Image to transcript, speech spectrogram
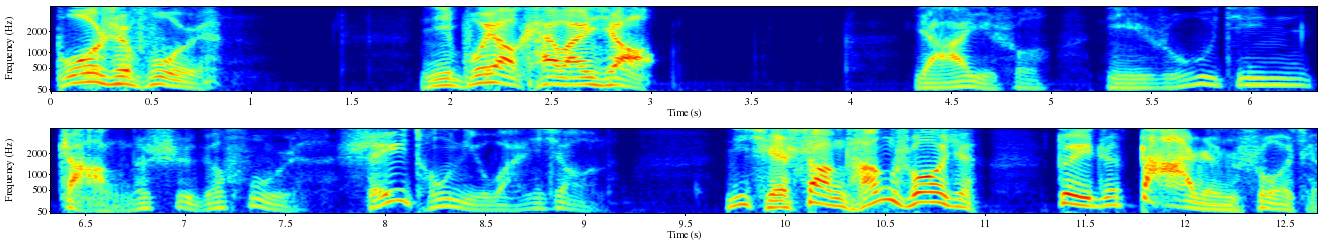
不是妇人。”你不要开玩笑。衙役说：“你如今长得是个妇人，谁同你玩笑呢？你且上堂说去，对着大人说去。”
